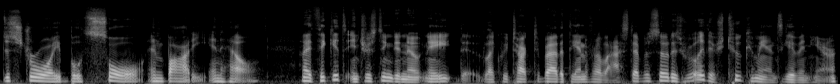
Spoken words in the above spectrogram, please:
destroy both soul and body in hell. And I think it's interesting to note, Nate, that, like we talked about at the end of our last episode, is really there's two commands given here.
